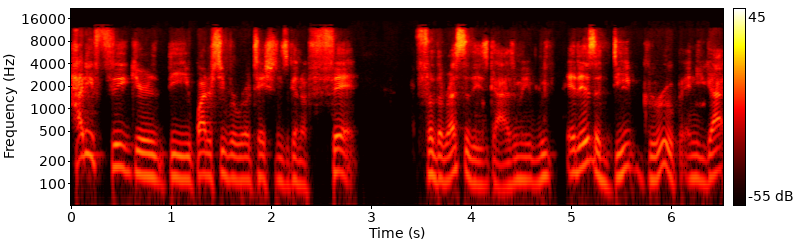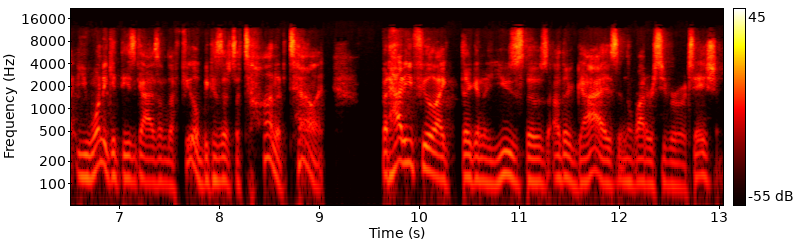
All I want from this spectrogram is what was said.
How do you figure the wide receiver rotation is going to fit for the rest of these guys? I mean, it is a deep group, and you got you want to get these guys on the field because there's a ton of talent. But how do you feel like they're going to use those other guys in the wide receiver rotation?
